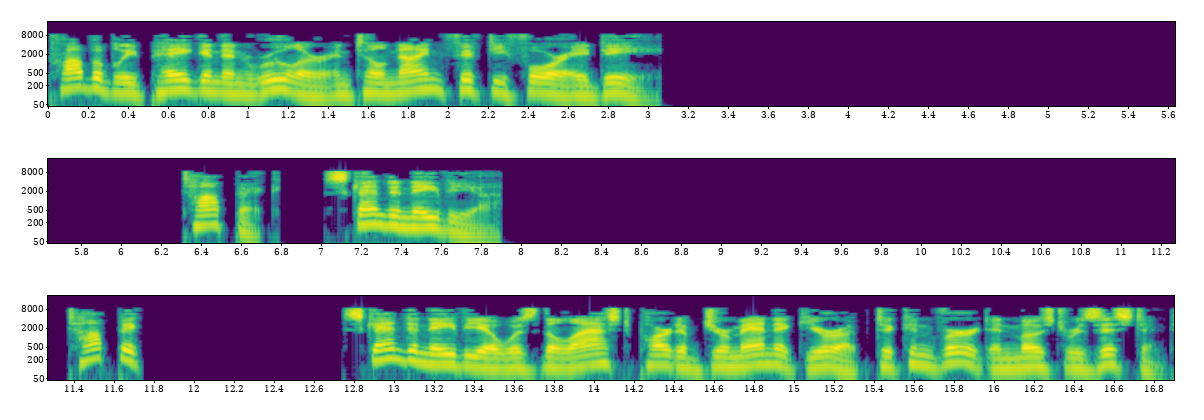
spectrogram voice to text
probably pagan and ruler until 954 AD. Scandinavia Scandinavia was the last part of Germanic Europe to convert and most resistant.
